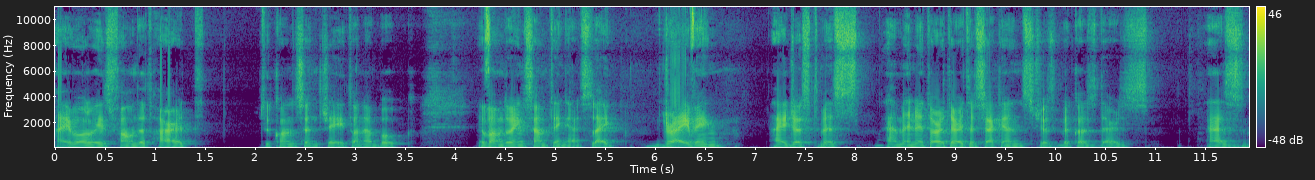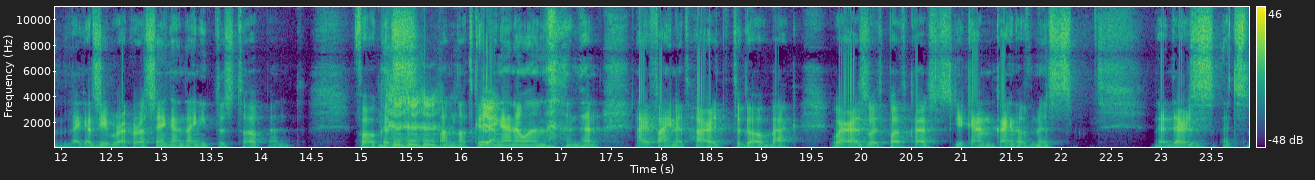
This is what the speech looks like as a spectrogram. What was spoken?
I've always found it hard to concentrate on a book if I'm doing something else, like driving. I just miss a minute or 30 seconds just because there's as like a zebra crossing and I need to stop and focus on not killing Yeah. anyone. And then I find it hard to go back. Whereas with podcasts, you can kind of miss that there's, it's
